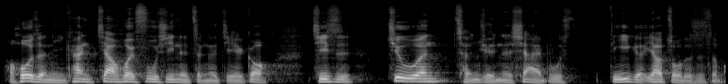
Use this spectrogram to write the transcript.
或者你看教会复兴的整个结构，其实救恩成全的下一步，第一个要做的是什么？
